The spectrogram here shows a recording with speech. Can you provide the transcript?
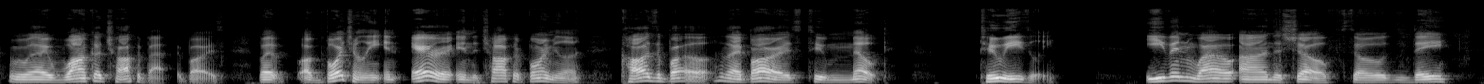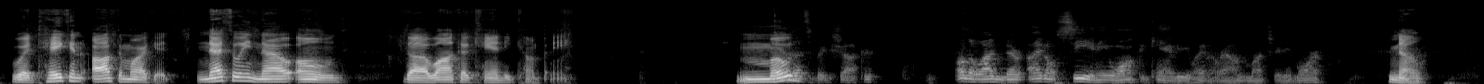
like Wonka chocolate bars. But unfortunately, an error in the chocolate formula caused the bar- like bars to melt too easily, even while on the shelf. So they were taken off the market. Nestle now owns the Wonka Candy Company. Yeah, that's a big shocker. Although I've never, I don't see any Wonka candy laying around much anymore. no,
